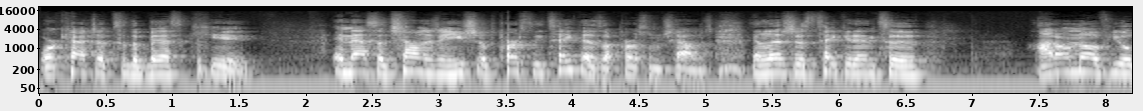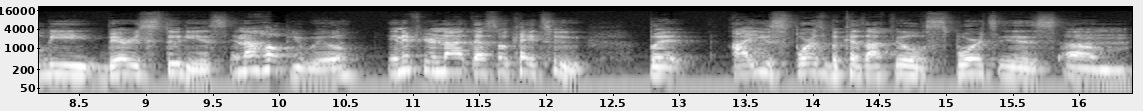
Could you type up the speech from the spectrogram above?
or catch up to the best kid. And that's a challenge and you should personally take that as a personal challenge. And let's just take it into, I don't know if you'll be very studious and I hope you will and if you're not, that's okay too. But I use sports because I feel sports is um,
